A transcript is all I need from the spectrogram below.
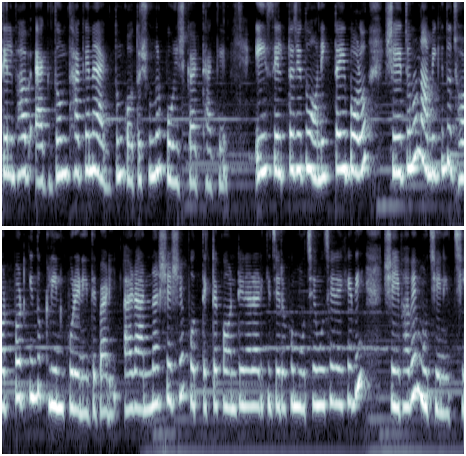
তেল ভাব একদম থাকে না, একদম কত সুন্দর পরিষ্কার থাকে। এই সেলফটা যেহেতু অনেকটাই বড়, সেই জন্য আমি কিন্তু ঝটপট কিন্তু ক্লিন করে নিতে পারি। আর রান্নার শেষে প্রত্যেকটা কন্টেনার আর কি যেরকম মুছে মুছে রেখে দিই, সেইভাবে মুছিয়ে নিচ্ছি।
